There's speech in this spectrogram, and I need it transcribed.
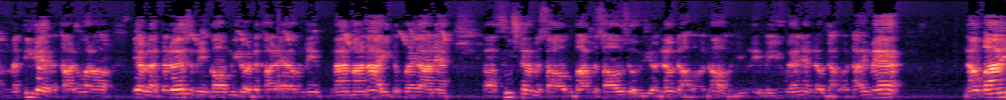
ကမသိတဲ့အခါတုန်းကတော့သိရမလားတလွဲစပင်ကောင်းပြီးတော့တခါတည်းဟိုဒီမာမာနာကြီးတခွဲတာနဲ့ food stamp မစားဘူးဘာမစားဘူးဆိုပြီးတော့လောက်တာပေါ့နော်ဒီမယူဘဲနဲ့လောက်တာပေါ့ဒါပေမဲ့နောက်ပိုင်း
